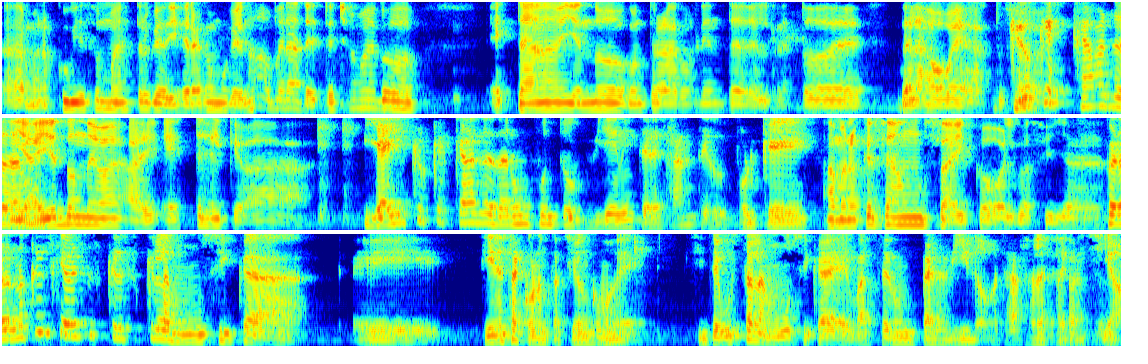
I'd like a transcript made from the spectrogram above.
A menos que hubiese un maestro que dijera como que, no, espérate, este chamaco está yendo contra la corriente del resto de, de las ovejas, tú Creo sabes. que acabas de dar Y ahí es donde va, ahí- este es el que va, y ahí creo que acabas de dar un punto bien interesante, porque... a menos que sea un psycho o algo así ya. Pero ¿no crees que a veces crees que la música eh, tiene esa connotación como de... Si te gusta la música, eh, vas a ser un perdido, te vas a la Exacto. perdición,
